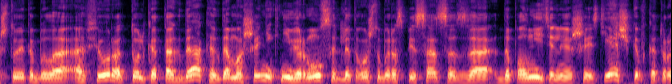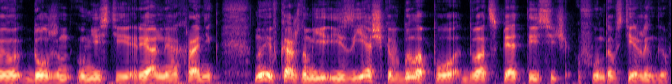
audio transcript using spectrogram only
что это была афера только тогда, когда мошенник не вернулся для того, чтобы расписаться за дополнительные 6 ящиков, которые должен унести реальный охранник. Ну и в каждом из ящиков было по 25 тысяч фунтов стерлингов.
